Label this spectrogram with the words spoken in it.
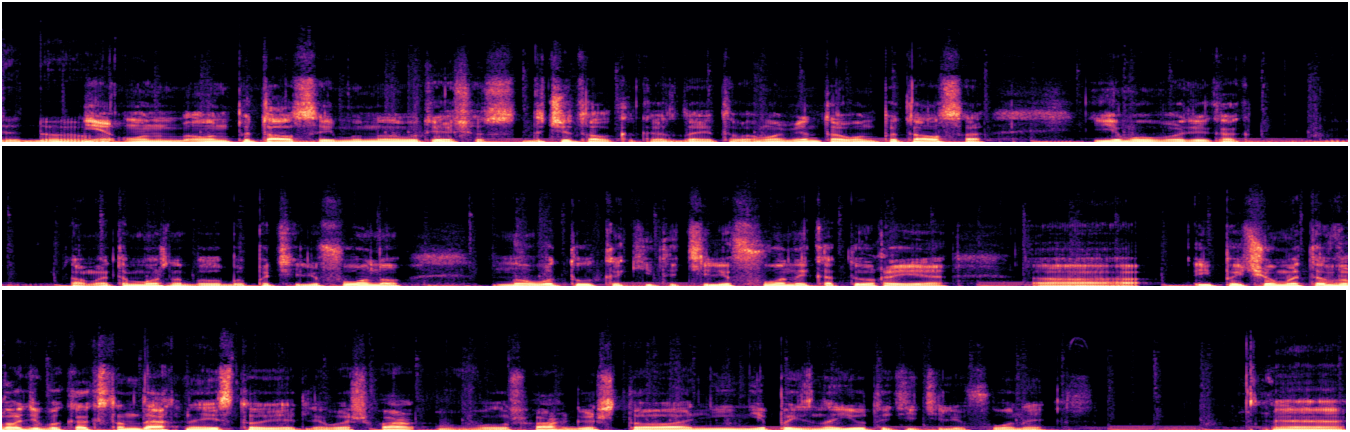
ну, Не, он, он пытался ему, ну вот я сейчас дочитал как раз до этого момента, он пытался ему вроде как там это можно было бы по телефону, но вот тут какие-то телефоны, которые... Э, и причем это вроде бы как стандартная история для Wells что они не признают эти телефоны э,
